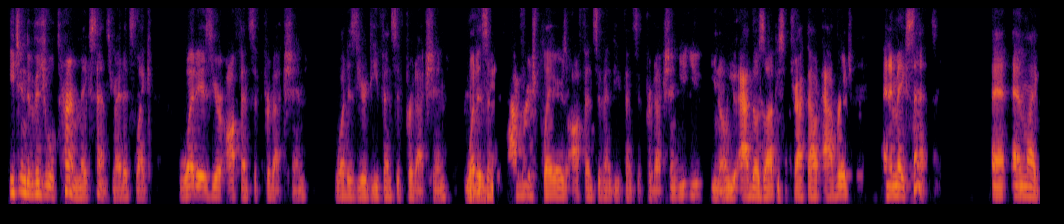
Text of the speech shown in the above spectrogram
each individual term makes sense, right? It's like, what is your offensive production? What is your defensive production? What is mm-hmm. an average player's offensive and defensive production? You, you you know you add those up, you subtract out average, and it makes sense. And and like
